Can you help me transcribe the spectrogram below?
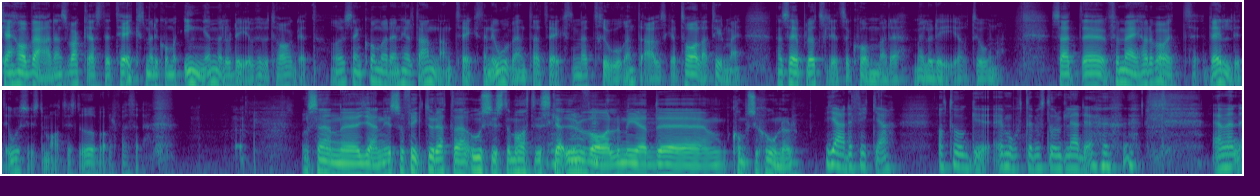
kan jag ha världens vackraste text men det kommer ingen melodi överhuvudtaget. Och sen kommer det en helt annan text, en oväntad text som jag tror inte alls ska tala till mig. Men så plötsligt så kommer det melodier och toner. Så att eh, för mig har det varit väldigt osystematiskt urval. För att säga. Och sen eh, Jenny så fick du detta osystematiska urval med eh, kompositioner. Ja det fick jag och tog emot det med stor glädje. Men,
